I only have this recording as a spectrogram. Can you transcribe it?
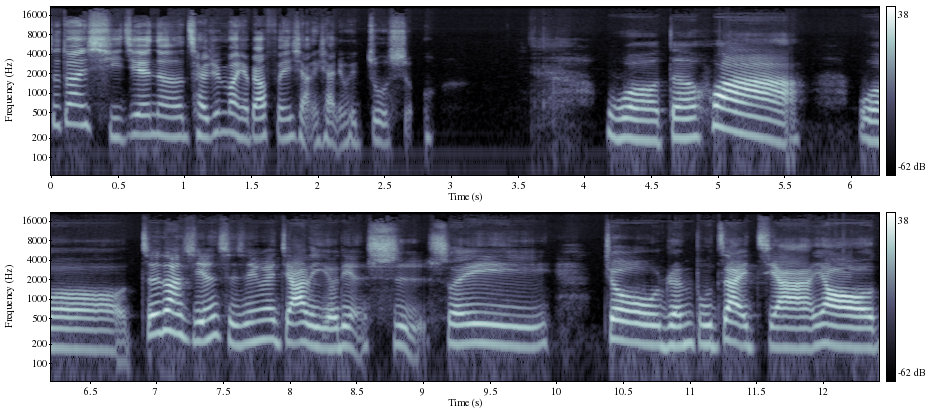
这段期间呢，财俊帮要不要分享一下你会做什么？我的话，我这段时间只是因为家里有点事，所以就人不在家，要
